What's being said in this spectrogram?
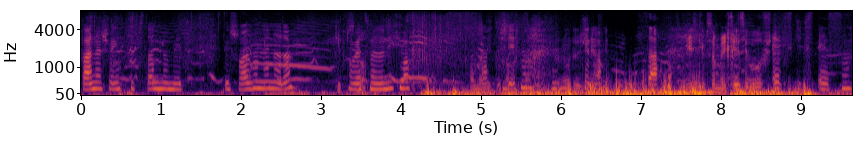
Bannerschwenk gibt es dann nur mit Beschreibungen, oder? Gibt's Habe ich jetzt noch? mal noch nicht gemacht. Haben wir nicht gemacht. Nur der Genau. So, Jetzt gibt es einmal Käsewurst. jetzt gibt es Essen.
